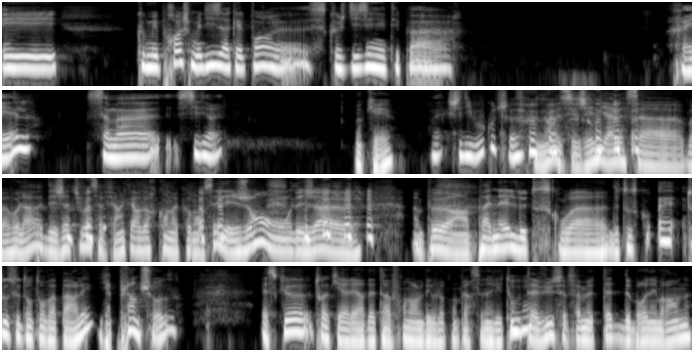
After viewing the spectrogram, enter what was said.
Et que mes proches me disent à quel point euh, ce que je disais n'était pas réel, ça m'a sidéré. Ok. Ouais, j'ai dit beaucoup de choses. Non mais c'est génial. Ça, bah voilà. Déjà, tu vois, ça fait un quart d'heure qu'on a commencé. Les gens ont déjà euh, un peu un panel de tout ce qu'on va, de tout ce, Ouais. tout ce dont on va parler. Il y a plein de choses. Est-ce que toi qui as l'air d'être à fond dans le développement personnel et tout, Mhm. t'as vu ce fameux TED de Brené Brown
